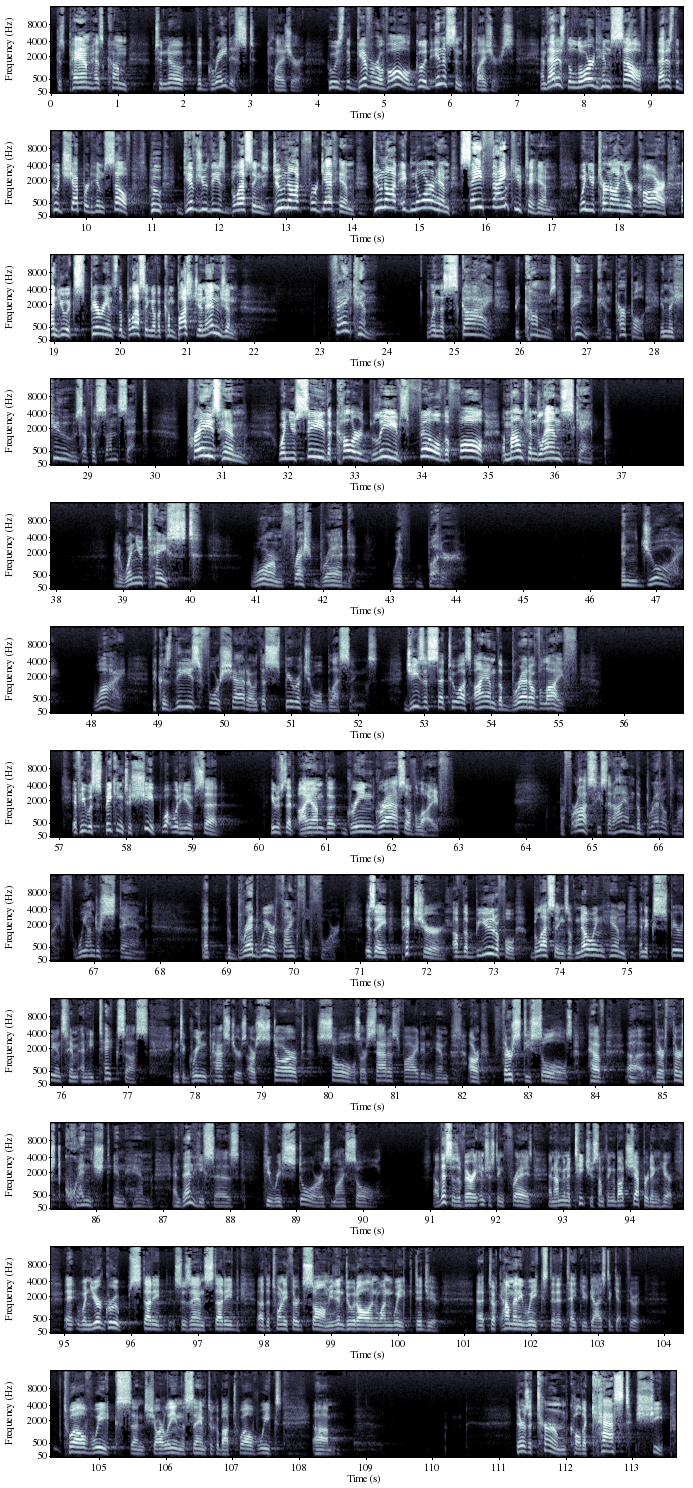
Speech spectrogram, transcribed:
Because Pam has come to know the greatest pleasure, who is the giver of all good, innocent pleasures. And that is the Lord Himself. That is the Good Shepherd Himself who gives you these blessings. Do not forget Him. Do not ignore Him. Say thank you to Him when you turn on your car and you experience the blessing of a combustion engine. Thank Him when the sky becomes pink and purple in the hues of the sunset. Praise Him when you see the colored leaves fill the fall mountain landscape. And when you taste warm, fresh bread with butter. Enjoy. Why? Because these foreshadow the spiritual blessings. Jesus said to us, I am the bread of life. If he was speaking to sheep, what would he have said? He would have said, I am the green grass of life. But for us, he said, I am the bread of life. We understand that the bread we are thankful for is a picture of the beautiful blessings of knowing Him and experience Him, and He takes us into green pastures. Our starved souls are satisfied in Him. Our thirsty souls have uh, their thirst quenched in Him. And then He says, He restores my soul. Now, this is a very interesting phrase, and I'm going to teach you something about shepherding here. Eh, when your group studied, Suzanne studied uh, the 23rd Psalm, you didn't do it all in one week, did you? Uh, it took, how many weeks did it take you guys to get through it? 12 weeks, and Charlene the same, took about 12 weeks. Um, there's a term called a cast sheep.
